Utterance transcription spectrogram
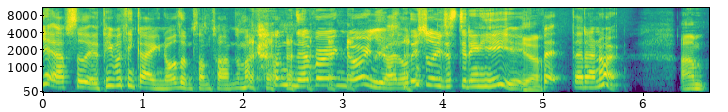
Yeah, absolutely. People think I ignore them sometimes. I'm like, I'm never ignoring you. I literally just didn't hear you. Yeah. But they don't know. Um,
